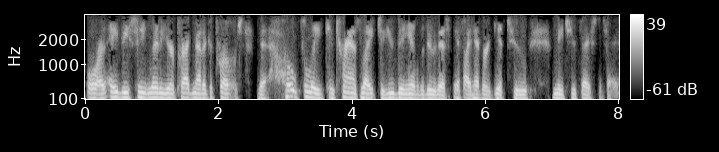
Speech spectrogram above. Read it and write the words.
or an ABC linear pragmatic approach that hopefully can translate to you being able to do this if I never get to meet you face to face.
